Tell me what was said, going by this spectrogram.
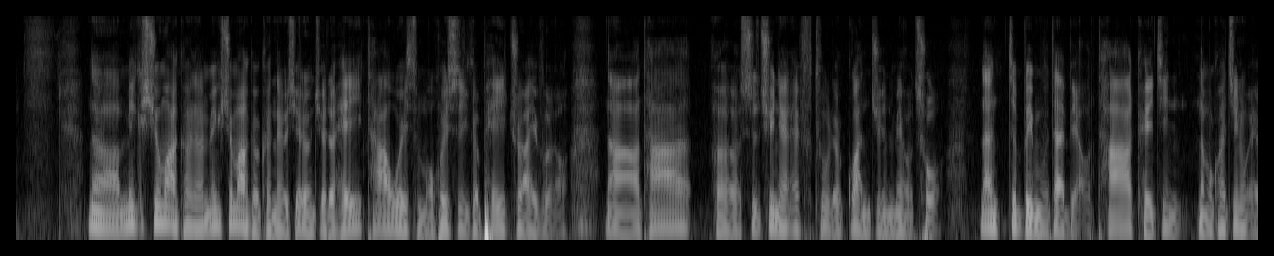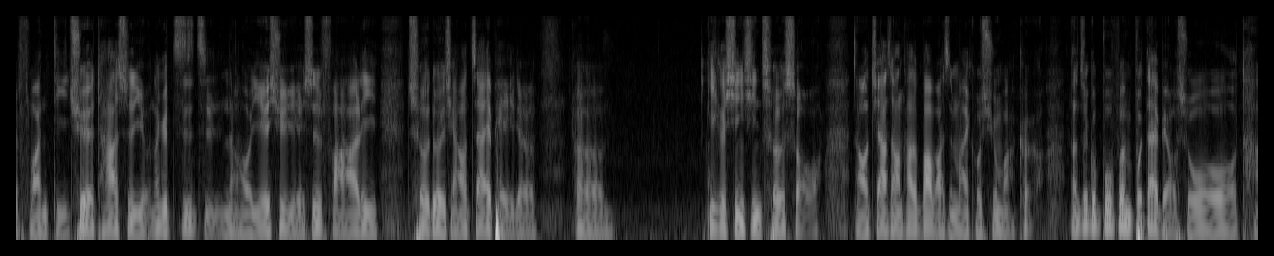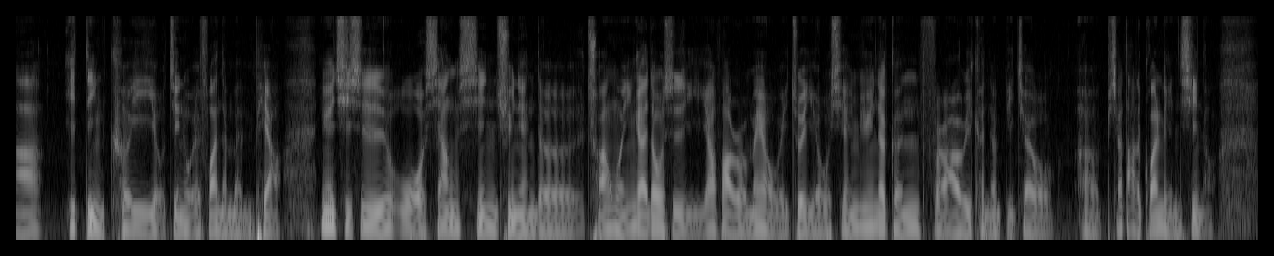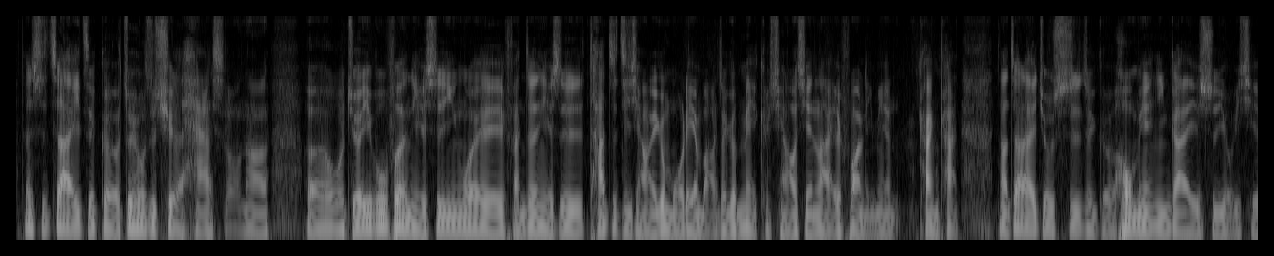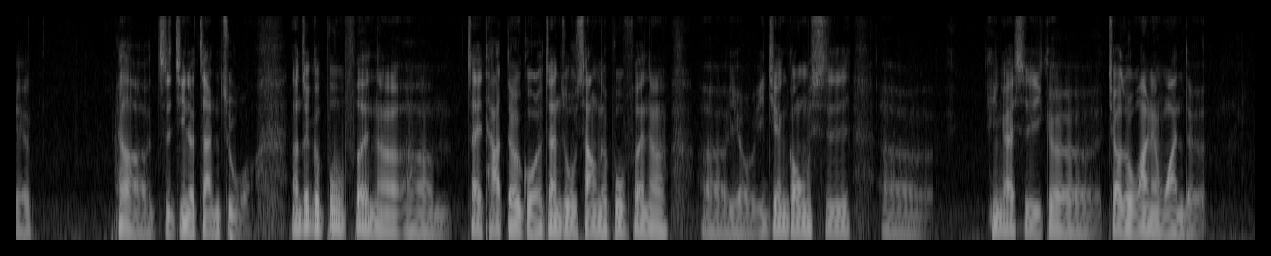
那 Mick Schumacher 呢？Mick Schumacher 可能有些人觉得，嘿，他为什么会是一个 Pay Driver 哦？那他呃是去年 F2 的冠军没有错，那这并不代表他可以进那么快进入 F1。的确，他是有那个资质，然后也许也是法拉利车队想要栽培的呃一个新兴车手，然后加上他的爸爸是 Michael Schumacher，那这个部分不代表说他。一定可以有进入 F1 的门票，因为其实我相信去年的传闻应该都是以 Alfa Romeo 为最优先，因为那跟 Ferrari 可能比较有呃比较大的关联性哦。但是在这个最后是去了 Haas 哦，那呃我觉得一部分也是因为反正也是他自己想要一个磨练吧，这个 Make 想要先来 F1 里面看看。那再来就是这个后面应该也是有一些。呃，资金的赞助哦，那这个部分呢，嗯、呃，在他德国的赞助商的部分呢，呃，有一间公司，呃，应该是一个叫做 One and One 的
